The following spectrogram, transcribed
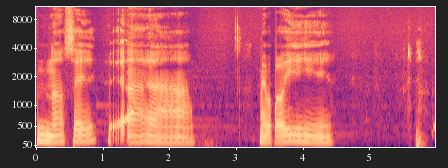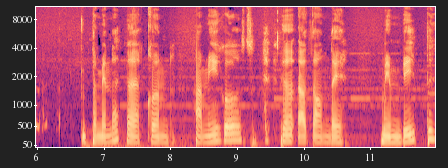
no sé. ah, me voy también ah, con amigos ah, a donde me invite.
